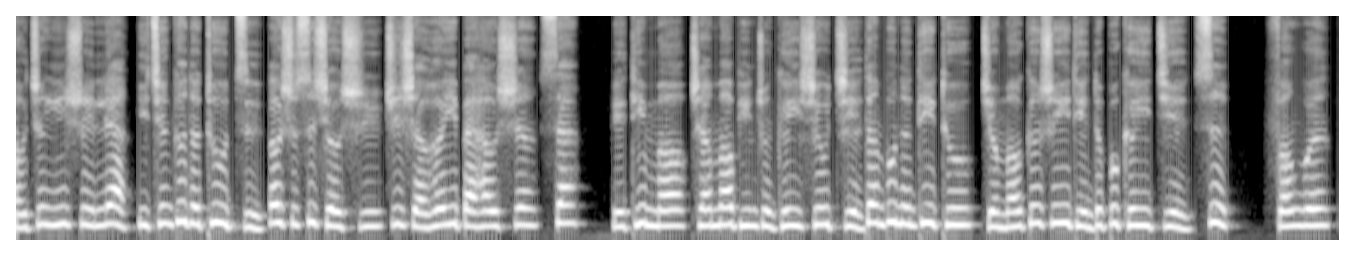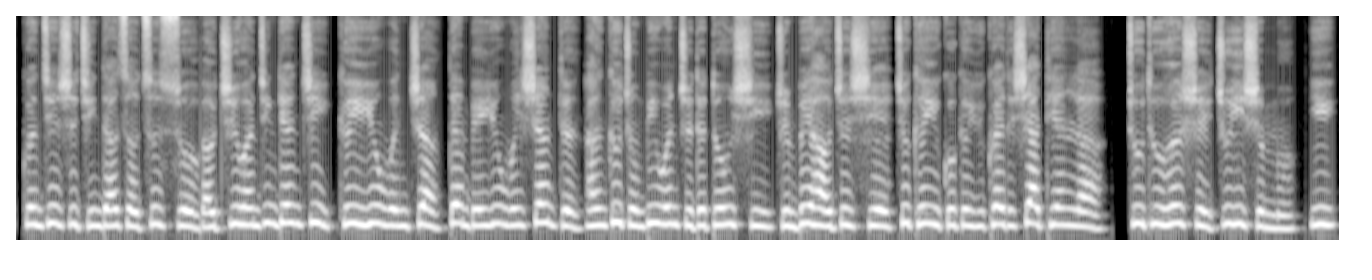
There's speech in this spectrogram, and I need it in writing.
保证饮水量，一千克的兔子，二十四小时至少喝一百毫升。三，别剃毛，长毛品种可以修剪，但不能剃秃，卷毛更是一点都不可以剪。四，防蚊，关键是勤打扫厕所，保持环境干净，可以用蚊帐，但别用蚊香等含各种避蚊纸的东西。准备好这些，就可以过个愉快的夏天了。兔兔喝水注意什么？一。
